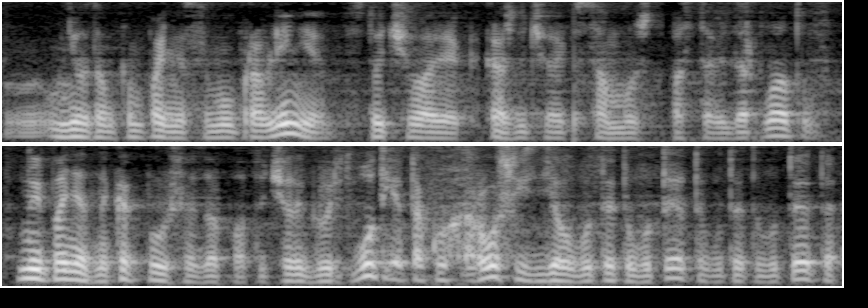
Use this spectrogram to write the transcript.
у него там компания самоуправления, 100 человек, каждый человек сам может поставить зарплату. Ну и понятно, как повышать зарплату. Человек говорит, вот я такой хороший, сделал вот это, вот это, вот это, вот это.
